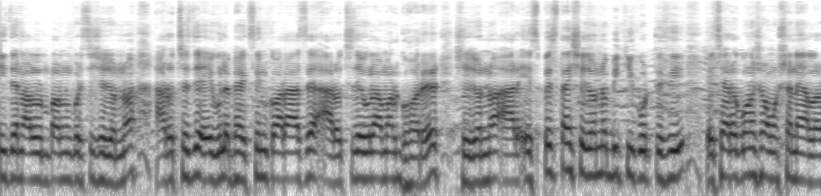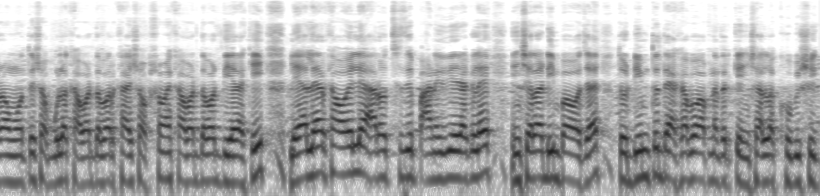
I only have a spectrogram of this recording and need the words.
নিজে লালন পালন করছি সেজন্য, আর হচ্ছে যে এগুলো ভ্যাকসিন করা আছে, আর হচ্ছে যেগুলো আমার ঘরের সেজন্য, আর স্পেস নাই সেজন্য বিক্রি করতেছি। এছাড়া কোনো সমস্যা নেই আল্লাহ রহমতে সবগুলো খাবার দাবার খাই, সবসময় খাবার দাবার দিয়ে রাখি। লেয়ার লেয়ার খাওয়াইলে আর হচ্ছে যে পানি দিয়ে রাখলে ইনশাল্লাহ ডিম পাওয়া যায়। তো ডিম তো দেখাবো আপনাদেরকে ইনশাল্লাহ খুবই শীঘ্রই।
